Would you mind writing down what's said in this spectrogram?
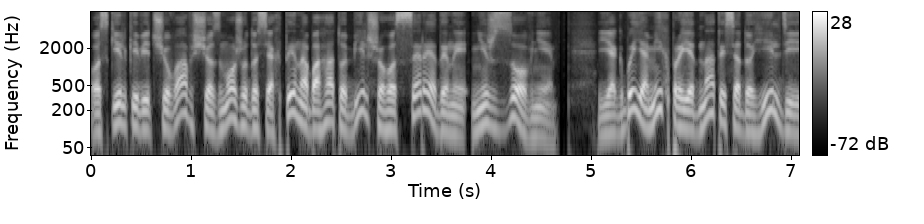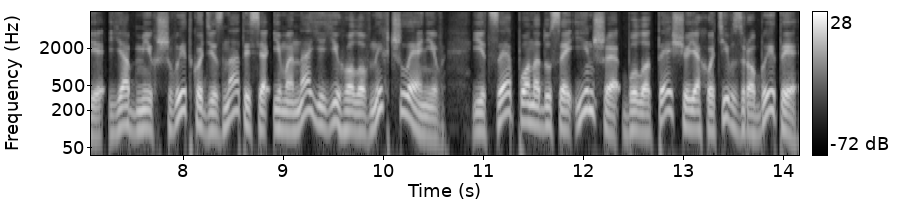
оскільки відчував, що зможу досягти набагато більшого зсередини, ніж ззовні. Якби я міг приєднатися до гільдії, я б міг швидко дізнатися імена її головних членів, і це, понад усе інше, було те, що я хотів зробити,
